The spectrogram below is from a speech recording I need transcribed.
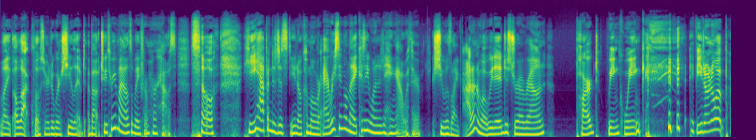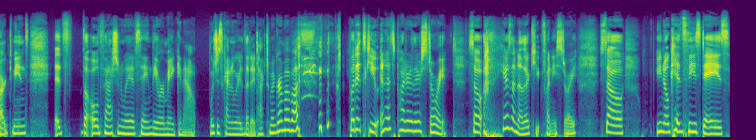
like a lot closer to where she lived, about two, three miles away from her house. So he happened to just, you know, come over every single night because he wanted to hang out with her. She was like, I don't know what we did, just drove around, parked, wink, wink. if you don't know what parked means, it's the old fashioned way of saying they were making out which is kind of weird that I talked to my grandma about but it's cute and it's part of their story. So here's another cute, funny story. So, you know, kids these days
